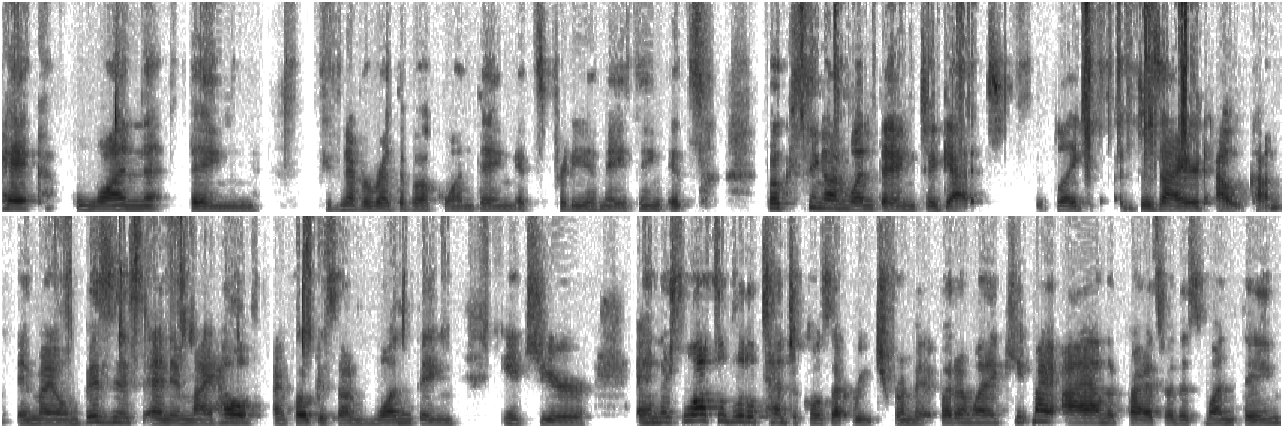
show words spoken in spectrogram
pick one thing you've never read the book one thing it's pretty amazing. It's focusing on one thing to get like desired outcome. In my own business and in my health i focus on one thing each year and there's lots of little tentacles that reach from it but i want to keep my eye on the prize for this one thing.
